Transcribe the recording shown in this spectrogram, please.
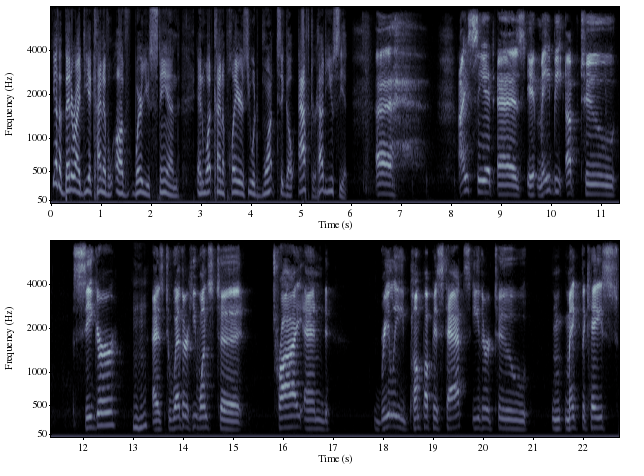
you have a better idea kind of of where you stand and what kind of players you would want to go after. How do you see it? Uh, I see it as it may be up to Seager mm-hmm. as to whether he wants to try and really pump up his stats, either to m- make the case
